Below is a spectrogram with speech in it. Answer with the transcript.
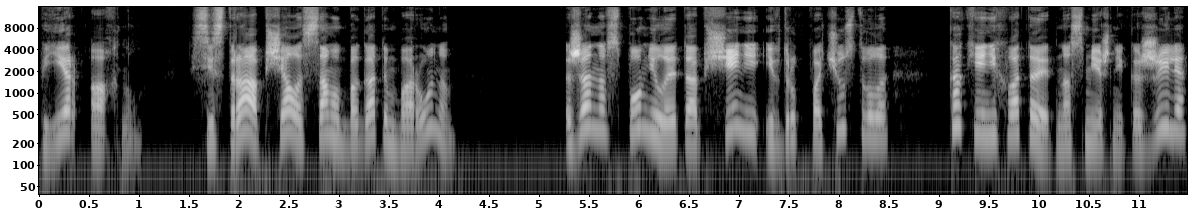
Пьер ахнул. Сестра общалась с самым богатым бароном? Жанна вспомнила это общение и вдруг почувствовала, как ей не хватает насмешника Жиля,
